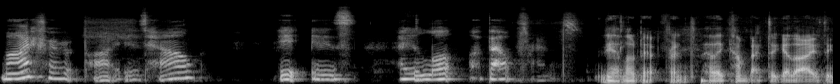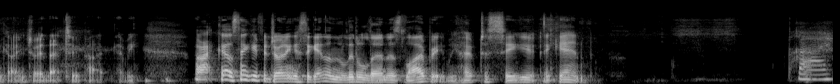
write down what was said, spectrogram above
My favorite part is how it is a lot about friends. Yeah, a lot about friends, how they come back together. I think I enjoyed that too part, Gabby. All right, girls, thank you for joining us again on the Little Learners Library. We hope to see you again. Bye.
